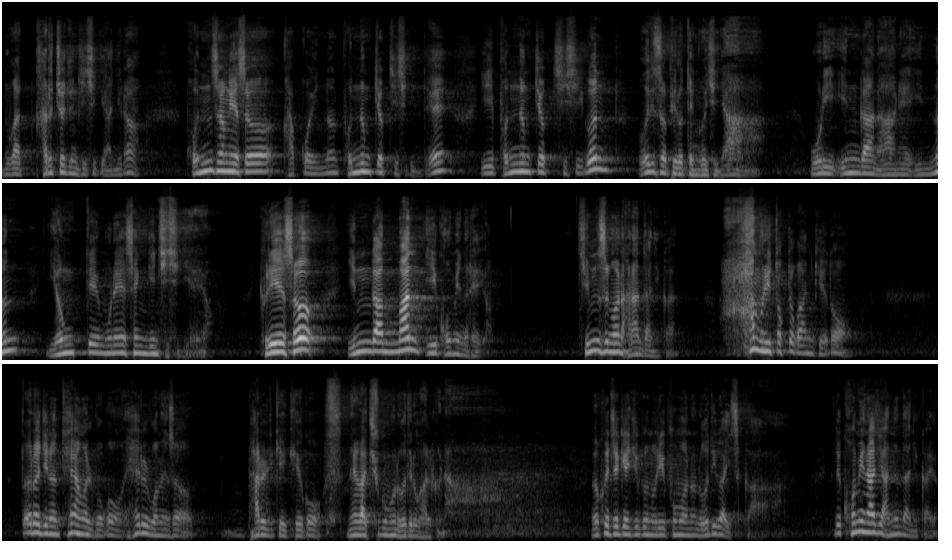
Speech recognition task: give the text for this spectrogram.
누가 가르쳐 준 지식이 아니라 본성에서 갖고 있는 본능적 지식인데 이 본능적 지식은 어디서 비롯된 것이냐? 우리 인간 안에 있는 영 때문에 생긴 지식이에요. 그래서 인간만 이 고민을 해요. 짐승은 안 한다니까. 아무리 똑똑한 개도 떨어지는 태양을 보고 해를 보면서 발을 이렇게 괴고 내가 죽으면 어디로 갈 거나. 엊그저께 죽은 우리 부모는 어디가 있을까? 근데 고민하지 않는다니까요.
